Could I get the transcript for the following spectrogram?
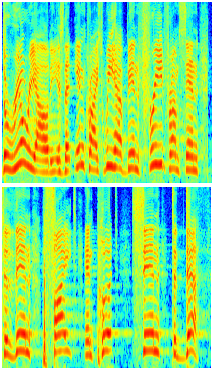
The real reality is that in Christ we have been freed from sin to then fight and put sin to death.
